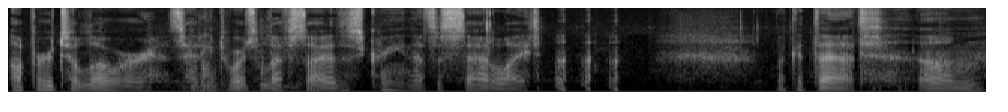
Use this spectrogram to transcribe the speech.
upper to lower. It's heading towards the left side of the screen. That's a satellite. Look at that. Um,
